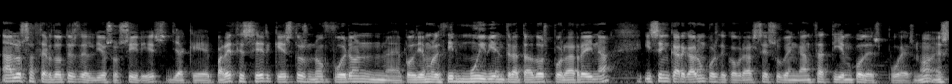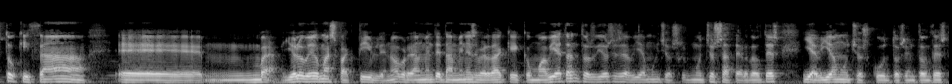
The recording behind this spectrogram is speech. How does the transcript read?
a los sacerdotes del dios Osiris, ya que parece ser que estos no fueron, eh, podríamos decir, muy bien tratados por la reina y se encargaron pues de cobrarse su venganza tiempo después. ¿no? Esto quizá bueno, yo lo veo más factible, ¿no? Realmente también es verdad que como había tantos dioses, había muchos, muchos sacerdotes y había muchos cultos. Entonces,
